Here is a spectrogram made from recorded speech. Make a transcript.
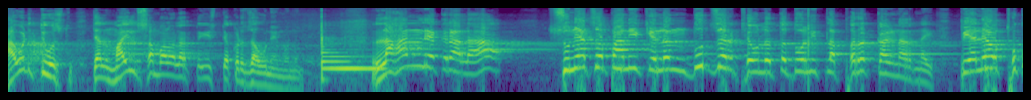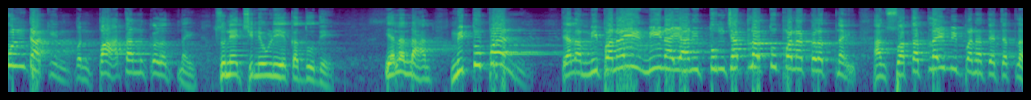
आवडती वस्तू. त्याला माईल सांभाळावं लागतं इस्त्याकडे जाऊ नये म्हणून. लहान लेकराला चुन्याचं पाणी केलं दूध जर ठेवलं तर दोन्हीतला फरक कळणार नाही. पेल्यावर थुकून टाकीन पण पाहताना कळत नाही. चुन्याची निवळी एका दूध. आहे याला लहान मी तू पण. त्याला मीपणाही मी नाही आणि तुमच्यातला तूपणा कळत नाही. आणि स्वतःतलाही मीपणा त्याच्यातला.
